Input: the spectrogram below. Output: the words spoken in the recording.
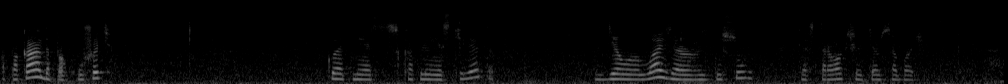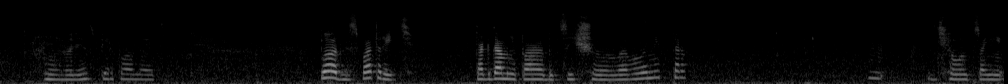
А пока надо покушать. Какое от меня скопление скелетов. Сделаю лазер, разнесу для острова к чертям собачьим. Желез переплавляется. Ладно, смотрите. Тогда мне понадобится еще level emitter. Делаются они,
